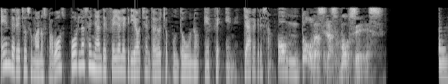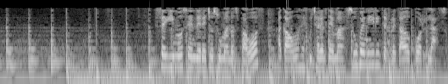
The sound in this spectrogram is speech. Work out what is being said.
en Derechos Humanos para Vos por la señal de Fe y Alegría 88.1 FM. Ya regresamos. Con todas las voces. Seguimos en Derechos Humanos Pa' Voz. Acabamos de escuchar el tema Souvenir interpretado por Lazo.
